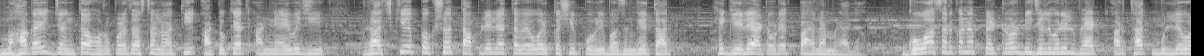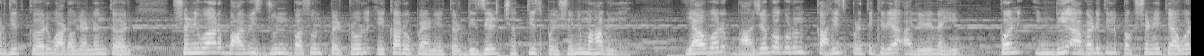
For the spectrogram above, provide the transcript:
महागाईत जनता होरपळत असताना ती आटोक्यात आणण्याऐवजी राजकीय पक्ष तापलेल्या तव्यावर कशी पोळी भाजून घेतात हे गेल्या आठवड्यात पाहायला मिळालं. गोवा सरकारनं पेट्रोल डिझेलवरील व्हॅट अर्थात मूल्यवर्धित कर वाढवल्यानंतर शनिवार बावीस जूनपासून पेट्रोल एका रुपयाने तर डिझेल छत्तीस पैशांनी महागले. यावर भाजपकडून काहीच प्रतिक्रिया आलेली नाही पण इंडी आघाडीतील पक्षांनी त्यावर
